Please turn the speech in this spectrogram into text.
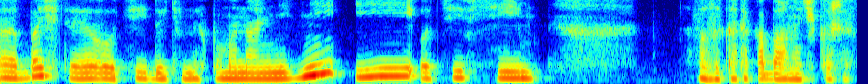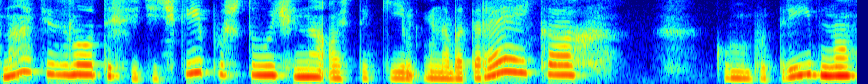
Е, Бачите, оці йдуть в них поминальні дні, і оці всі велика така баночка 16 злотих, свічечки поштучна, ось такі на батарейках. Кому потрібно,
